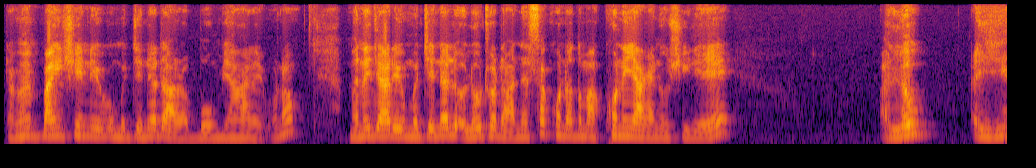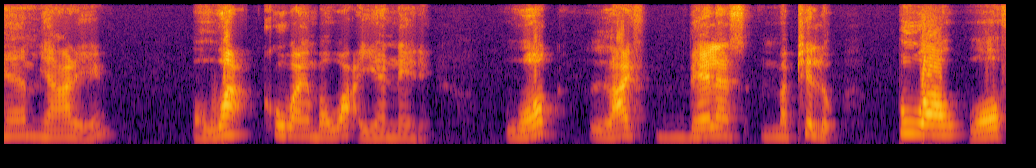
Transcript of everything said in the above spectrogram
ဒါပေမဲ့ပိုင်ရှင်တွေကိုမကျေနပ်တာတော့ပုံများတယ်ပေါ့နော် manager တွေကိုမကျေနပ်လို့အလုပ်ထွက်တာ29သမ9ရာခိုင်နှုန်းရှိတယ်အလုပ်အရန်များတယ်ဘဝကိုယ်ပိုင်ဘဝအရန်နေတယ် work life balance မဖြစ်လို့ poor work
